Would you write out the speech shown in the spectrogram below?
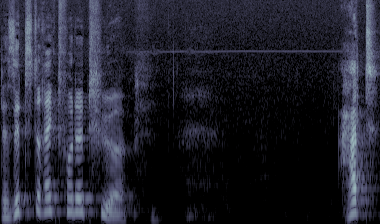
Der sitzt direkt vor der Tür. Hat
